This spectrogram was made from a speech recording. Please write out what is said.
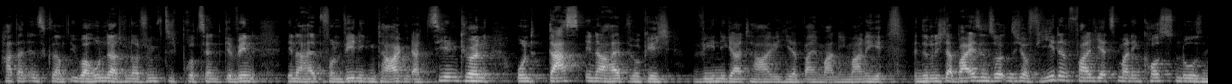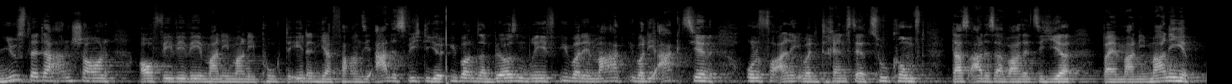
hat dann insgesamt über 100, 150 Prozent Gewinn innerhalb von wenigen Tagen erzielen können und das innerhalb wirklich weniger Tage hier bei Money Money. Wenn Sie noch nicht dabei sind, sollten Sie sich auf jeden Fall jetzt mal den kostenlosen Newsletter anschauen auf www.moneymoney.de, denn hier erfahren Sie alles Wichtige über unseren Börsenbrief, über den Markt, über die Aktien und vor allem über die Trends der Zukunft. Das alles erwartet Sie hier bei Money Money.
